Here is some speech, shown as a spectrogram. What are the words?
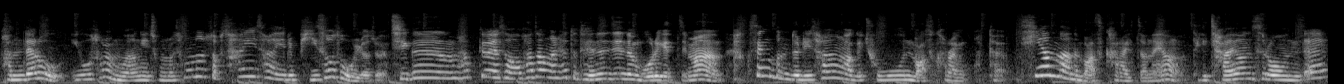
반대로 이 솔 모양이 정말 속눈썹 사이사이를 빗어서 올려줘요. 지금 학교에서 화장을 해도 되는지는 모르겠지만 학생분들이 사용하기 좋은 마스카라인 것 같아요. 티 안 나는 마스카라 있잖아요. 되게 자연스러운데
